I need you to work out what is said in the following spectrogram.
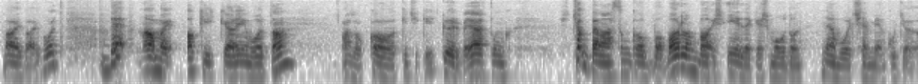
Bye-bye volt. De amely, akikkel én voltam, azokkal kicsikét körbe jártunk, és csak bemászunk abba a barlangba, és érdekes módon nem volt semmilyen kutya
